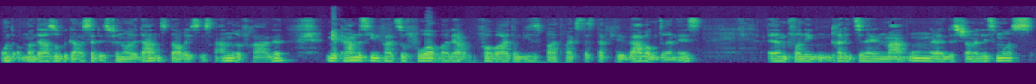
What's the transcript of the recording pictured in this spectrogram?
Und ob man da so begeistert ist für neue Datenstories, ist eine andere Frage. Mir kam es jedenfalls so vor bei der Vorbereitung dieses Beitrags, dass da viel Werbung drin ist. Ähm, von den traditionellen Marken äh, des Journalismus.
